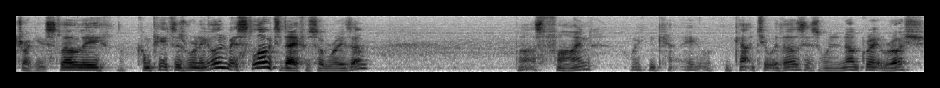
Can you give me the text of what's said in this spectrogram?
Dragging slowly. The computer's running a little bit slow today for some reason. But that's fine. We can, can catch up with us. It's in no great rush.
